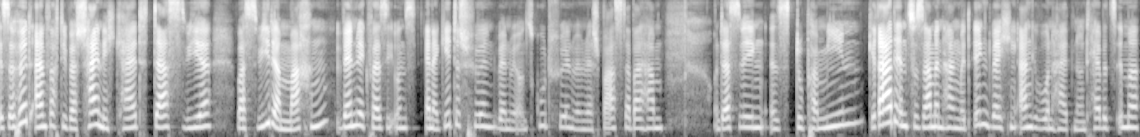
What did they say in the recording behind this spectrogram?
es erhöht einfach die Wahrscheinlichkeit, dass wir was wieder machen, wenn wir quasi uns energetisch fühlen, wenn wir uns gut fühlen, wenn wir Spaß dabei haben. Und deswegen ist Dopamin gerade im Zusammenhang mit irgendwelchen Angewohnheiten und Habits immer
